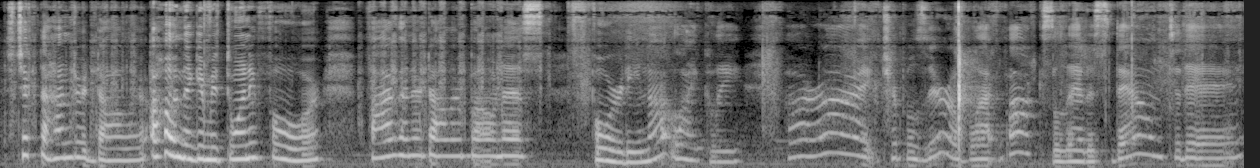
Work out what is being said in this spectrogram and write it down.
Let's check the $100. Oh, and they give me 24. $500 bonus, 40, not likely. All right, triple zero black box let us down today.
